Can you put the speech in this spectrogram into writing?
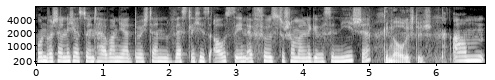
Und wahrscheinlich hast du in Taiwan ja durch dein westliches Aussehen erfüllst du schon mal eine gewisse Nische. Genau, richtig. Ähm,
